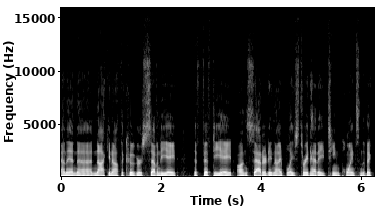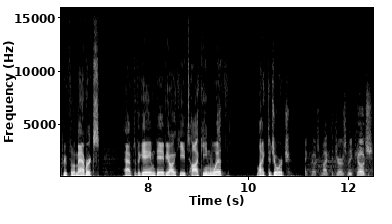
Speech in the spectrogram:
and then uh, knocking off the Cougars seventy eight to fifty eight on Saturday night. Blaze Street had eighteen points in the victory for the Mavericks. After the game, Dave Yonke talking with Mike DeGeorge. Coach Mike DeGeorge, me. Coach,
